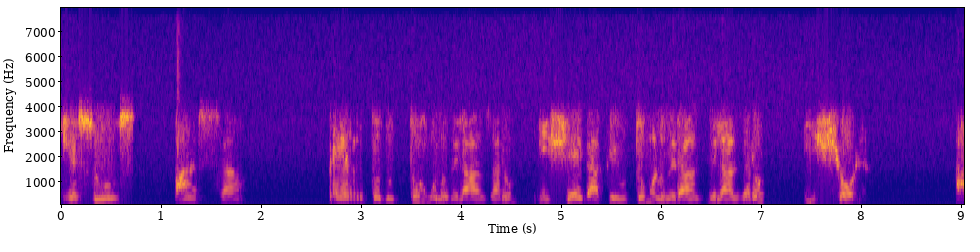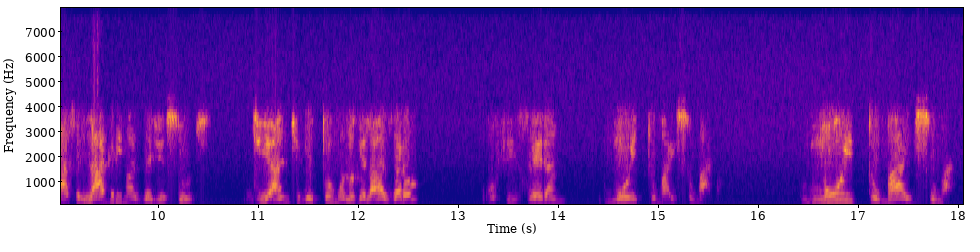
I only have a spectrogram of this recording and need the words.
Jesus passa perto do túmulo de Lázaro e chega até o túmulo de Lázaro e chora. As lágrimas de Jesus diante do túmulo de Lázaro o fizeram muito mais humano. Muito mais humano.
